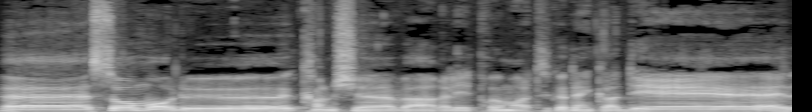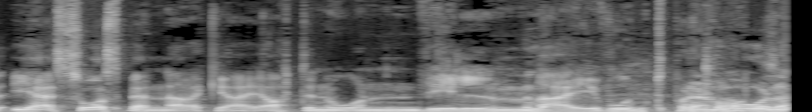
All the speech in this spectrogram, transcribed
Uh, så må du kanskje være litt pragmatisk og tenke at det er så spennende er ikke jeg at noen vil meg vondt på den måten.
